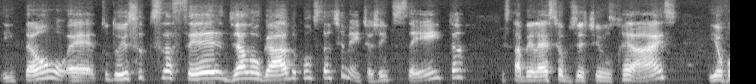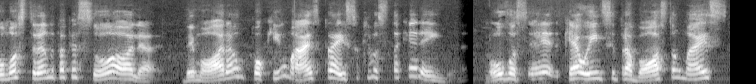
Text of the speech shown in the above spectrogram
Então, é, tudo isso precisa ser dialogado constantemente. A gente senta, estabelece objetivos reais e eu vou mostrando para a pessoa, olha, demora um pouquinho mais para isso que você está querendo. Ou você quer o índice para Boston, mas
